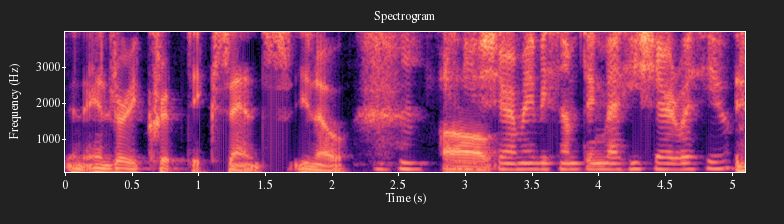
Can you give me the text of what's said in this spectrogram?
in, in a very cryptic sense, you know. Mm-hmm. Can uh, you share maybe something that he shared with you?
